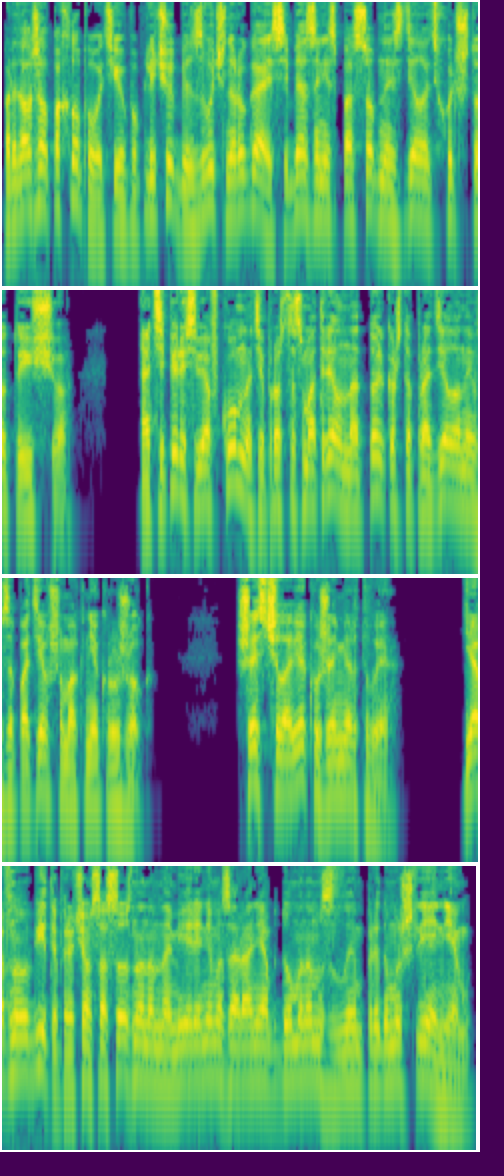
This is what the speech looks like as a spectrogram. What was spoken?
Продолжал похлопывать ее по плечу, беззвучно ругая себя за неспособность сделать хоть что-то еще. А теперь у себя в комнате просто смотрел на только что проделанный в запотевшем окне кружок. Шесть человек уже мертвы. Явно убиты, причем с осознанным намерением и заранее обдуманным злым предумышлением,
